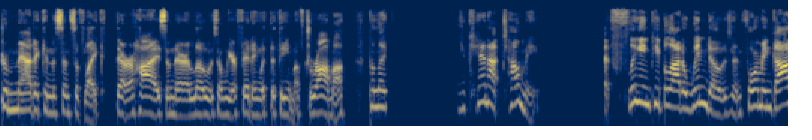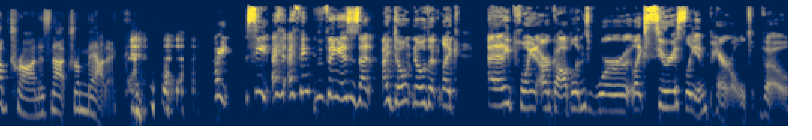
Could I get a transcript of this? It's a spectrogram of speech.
dramatic in the sense of like there are highs and there are lows and we are fitting with the theme of drama. But like you cannot tell me that flinging people out of windows and forming Gobtron is not dramatic. I see. I, I think the thing is, is that I don't know that like at any point our goblins were like seriously imperiled, though.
